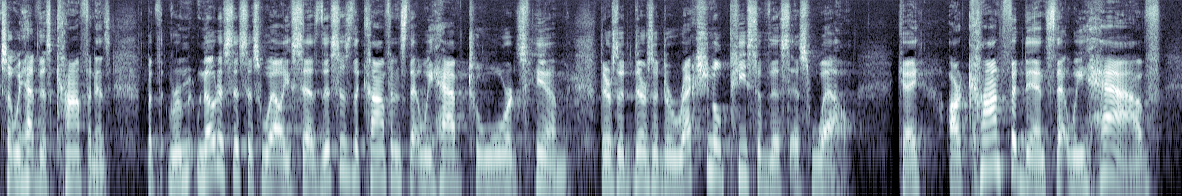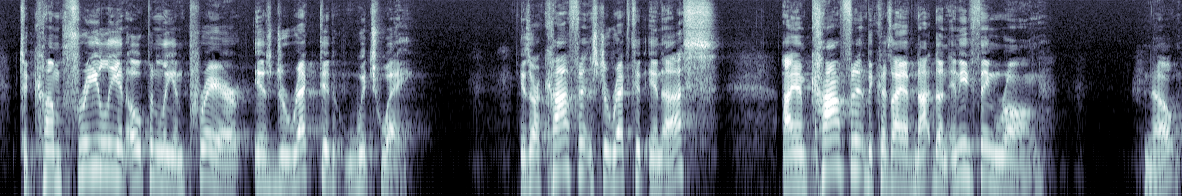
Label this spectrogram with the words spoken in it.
So we have this confidence, but notice this as well. He says, This is the confidence that we have towards Him. There's a, there's a directional piece of this as well. Okay? Our confidence that we have to come freely and openly in prayer is directed which way? Is our confidence directed in us? I am confident because I have not done anything wrong. No.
